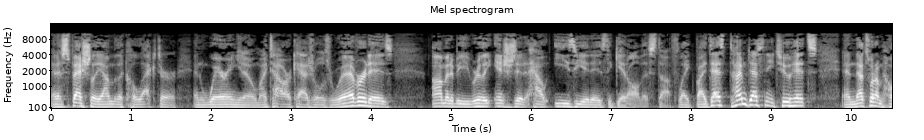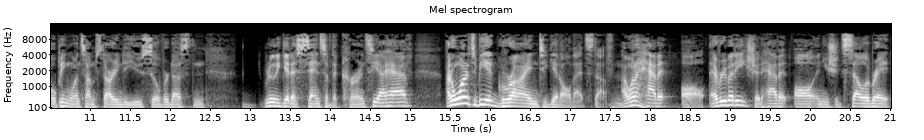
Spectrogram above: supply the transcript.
And especially I'm the collector and wearing, you know, my tower casuals or whatever it is. I'm going to be really interested at how easy it is to get all this stuff. Like by des- time Destiny 2 hits, and that's what I'm hoping once I'm starting to use Silver Dust and really get a sense of the currency I have. I don't want it to be a grind to get all that stuff. Mm-hmm. I want to have it all. Everybody should have it all and you should celebrate.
